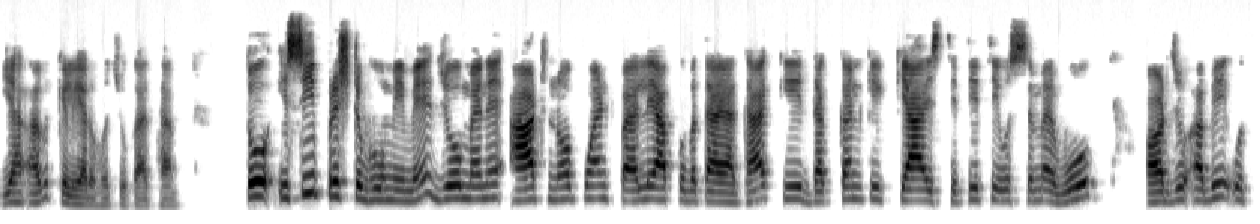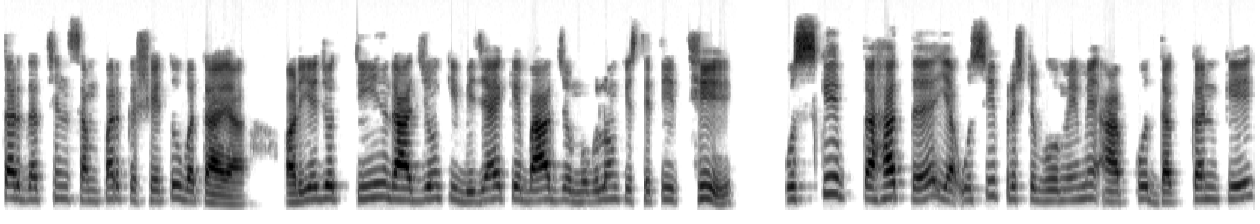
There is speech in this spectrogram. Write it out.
यह अब क्लियर हो चुका था। तो इसी पृष्ठभूमि में जो मैंने आठ, नौ पॉइंट पहले आपको बताया था कि दक्कन की क्या स्थिति थी उस समय वो, और जो अभी उत्तर दक्षिण संपर्क सेतु बताया, और ये जो तीन राज्यों की विजय के बाद जो मुगलों की स्थिति थी, उसके तहत या उसी पृष्ठभूमि में आपको दक्कन की,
